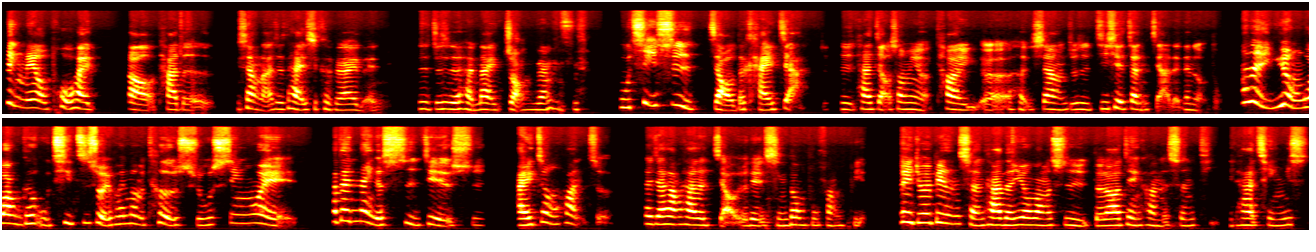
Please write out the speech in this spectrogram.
并没有破坏到她的形象啦，就他还是可可爱的，就是就是很耐撞这样子。武器是脚的铠甲，就是他脚上面有套一个很像就是机械战甲的那种东西。他的愿望跟武器之所以会那么特殊，是因为他在那个世界是癌症患者，再加上他的脚有点行动不方便。所以就会变成他的愿望是得到健康的身体。他潜意识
